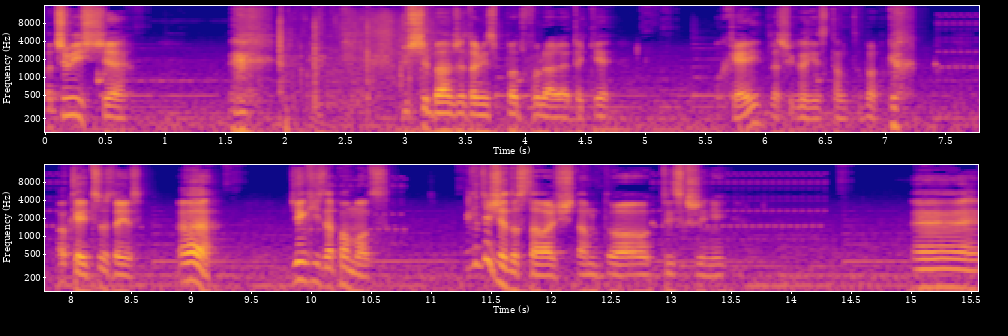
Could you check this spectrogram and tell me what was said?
Oczywiście. Już że tam jest potwór, ale takie... Okej, dlaczego jest tam ta babka? Okej, co to jest? E, dzięki za pomoc. Jak ty się dostałaś tam do tej skrzyni? E,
